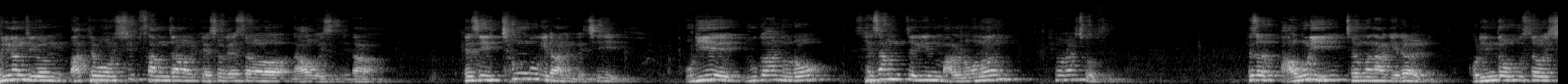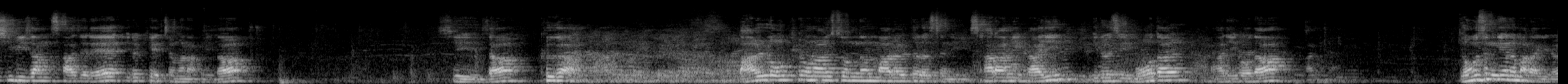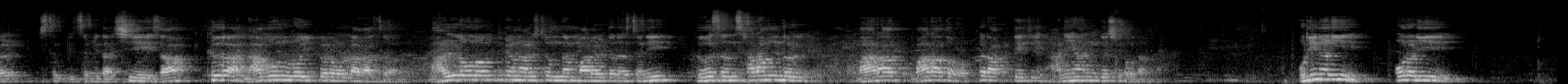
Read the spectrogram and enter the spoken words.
우리는 지금 마태복음 13장을 계속해서 나오고 있습니다. 그래서 이 천국이라는 것이 우리의 육안으로 세상적인 말로는 표현할 수 없습니다. 그래서 바울이 정언하기를 고린도후서 12장 4절에 이렇게 정언합니다. 시작. 그가 말로 표현할 수 없는 말을 들었으니 사람이 가히 이르지 못할 말이로다. 성경은 말하기를 있습니다. 시작. 그가 낙원으로 이끌어 올라가서 말로는 표현할 수 없는 말을 들었으니 그것은 사람들 말하, 말하도록 허락되지 아니한 것이로다. 우리는 이 오늘 이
